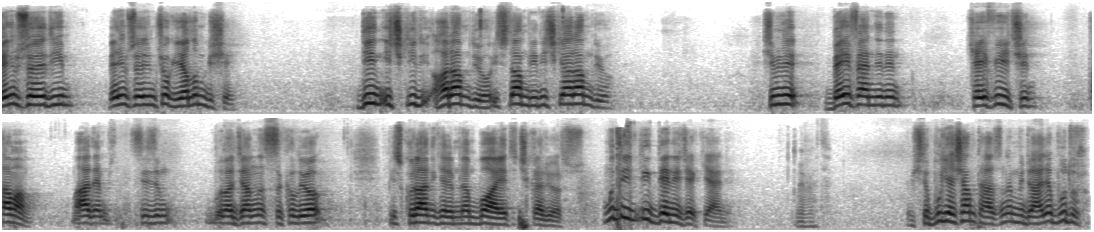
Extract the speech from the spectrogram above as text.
Benim söylediğim benim söylediğim çok yalın bir şey. Din içki haram diyor. İslam dini içki haram diyor. Şimdi beyefendinin keyfi için tamam madem sizin buna canınız sıkılıyor biz Kur'an-ı Kerim'den bu ayeti çıkarıyoruz. Mu denecek yani. Evet. İşte bu yaşam tarzına müdahale budur.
